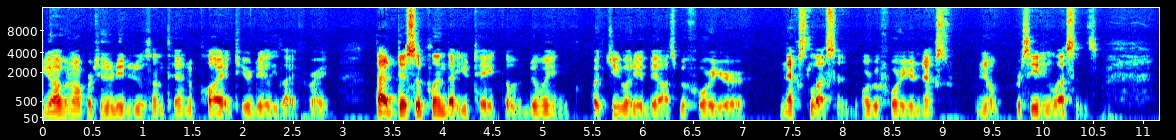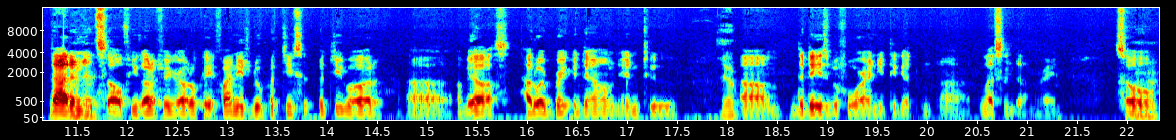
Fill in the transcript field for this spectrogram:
you have an opportunity to do something and apply it to your daily life, right? That discipline that you take of doing Pachi before your next lesson or before your next, you know, preceding lessons. That in mm-hmm. itself, you got to figure out, okay, if I need to do Pachi, Pachi Bar uh, Abhyas, how do I break it down into yep. um, the days before I need to get uh, lesson done, right? So, mm-hmm.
